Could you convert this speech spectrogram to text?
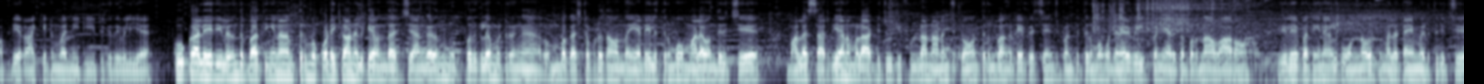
அப்படியே ராக்கெட்டு மாதிரி நீட்டிக்கிட்டு இருக்குது வெளியே. கூக்கால் ஏரியிலேருந்து பார்த்தீங்கன்னா நம்ம திரும்ப கொடைக்கானலுக்கே வந்தாச்சு. அங்கேருந்து முப்பது கிலோமீட்டருங்க ரொம்ப கஷ்டப்பட்டு தான் வந்தோம். இடையில திரும்பவும் மழை வந்துருச்சு. மழை சரியான மழை அடிச்சு ஊற்றி ஃபுல்லாக நனைஞ்சிட்டோம். திரும்ப அங்கிட்டே ட்ரெஸ் சேஞ்ச் பண்ணிட்டு திரும்ப கொஞ்சம் நேரம் வெயிட் பண்ணி அதுக்கப்புறம் தான் வாரோம். இதுலேயே பார்த்தீங்கன்னா எங்களுக்கு ஒன் ஹவருக்கு மேலே டைம் எடுத்துக்கிச்சு.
